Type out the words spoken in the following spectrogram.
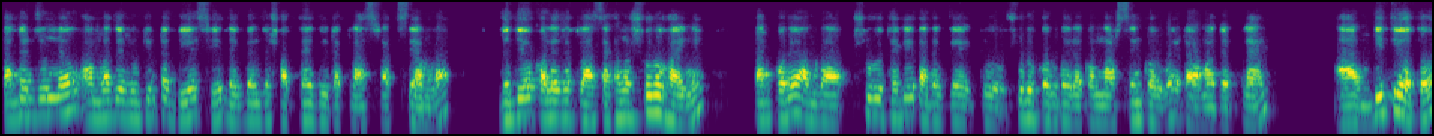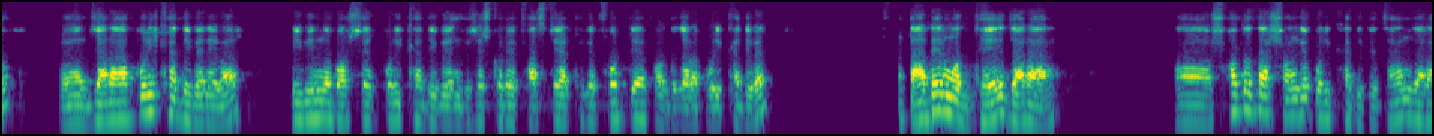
তাদের জন্যও আমরা যে রুটিনটা দিয়েছি, দেখবেন যে সপ্তাহে দুইটা ক্লাস রাখছি আমরা। যদিও কলেজে ক্লাস এখনও শুরু হয়নি তারপরে আমরা শুরু থেকেই তাদেরকে একটু শুরু করব, এরকম নার্সিং করব, এটা আমাদের প্ল্যান আর দ্বিতীয়ত যারা পরীক্ষা দিবেন এবার, বিভিন্ন বর্ষের পরীক্ষা দিবেন, বিশেষ করে ফার্স্ট ইয়ার থেকে ফোর্থ ইয়ার পর্যন্ত যারা পরীক্ষা দিবেন, তাদের মধ্যে যারা সততার সঙ্গে পরীক্ষা দিতে চান, যারা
